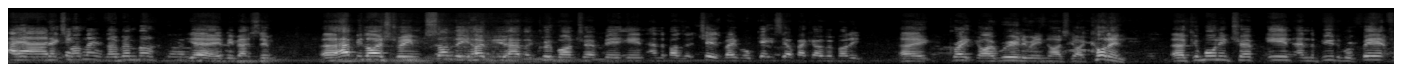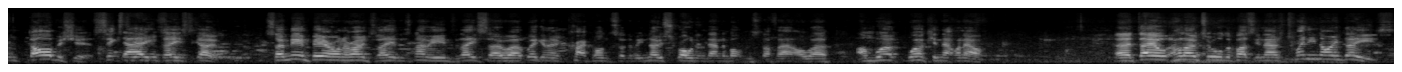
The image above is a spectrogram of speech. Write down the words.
Uh, next, next month, month. November? November. Yeah, he'll be back soon. Uh, happy live stream Sunday. Hope you have a good one, Trev Beer, Ian, and the buzzer. Cheers, mate. Well, get yourself back over, buddy. Uh, great guy, really, really nice guy. Colin, uh, good morning, Trev, Ian, and the beautiful Beer from Derbyshire. 68 Derbyshire. days to go. So me and Beer are on our own today. There's no Ian today, so uh, we're going to crack on. So there'll be no scrolling down the bottom and stuff. Out. I'll, uh, I'm work, working that one out. Uh, Dale, hello to all the buzzing lounge. 29 days.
